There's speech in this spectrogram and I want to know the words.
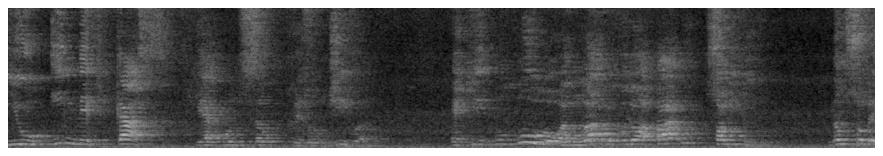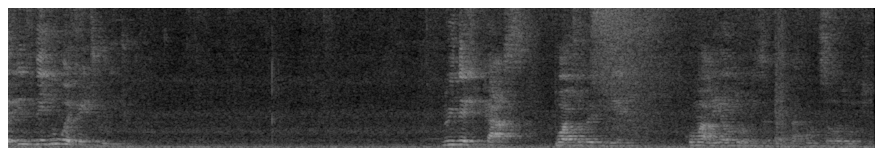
e o ineficaz, que é a condição resolutiva, é que no nulo ou anulável, quando eu apago, some tudo. Não sobrevive nenhum efeito jurídico. No ineficaz, pode sobreviver como a lei autoriza na condição resolutiva.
